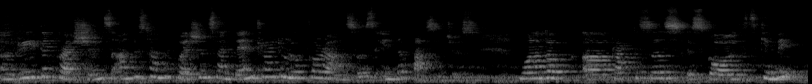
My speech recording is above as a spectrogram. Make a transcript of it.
uh, read the questions, understand the questions and then try to look for answers in the passages. One of the uh, practices is called skimming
